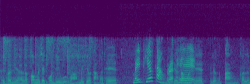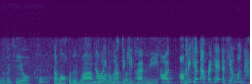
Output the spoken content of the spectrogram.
ไม่ค่อยมีอะไรแล้วก็ไม่ใช่คนที่หวือหวาไม่เที่ยวต่างประเทศ ไม่เที่ยวต่างไม่ประเที่ยวเทต่างปศระเทศเปลืองตังค์ก็เลยไม่ค่อยเที่ยว โอ้ แต่บอกคนอื่นว่าเพน้ราะอยว่าเราคนรักจะเมือคิดงไทแบยบนี้อ๋ออ๋อไม่เที่ยวต่างประเทศแต่เที่ยวเมืองไท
